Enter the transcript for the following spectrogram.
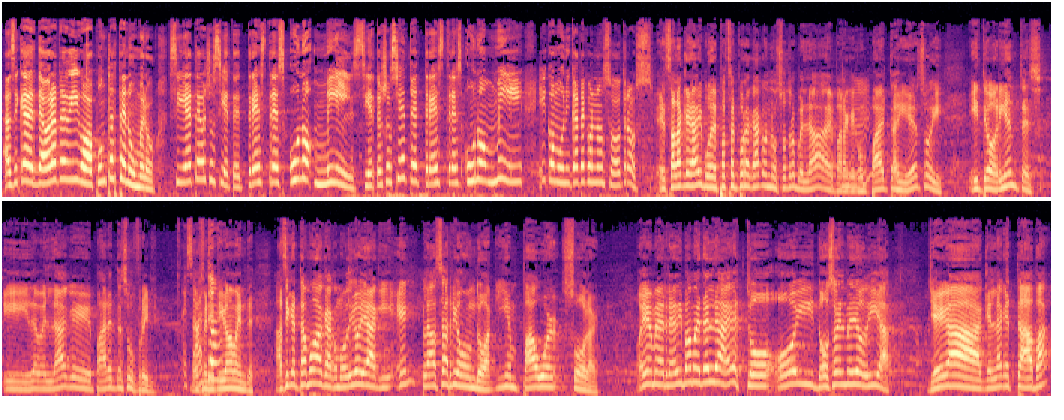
Así que desde ahora te digo, apunta este número: 787-331-1000. 787-331-1000 y comunícate con nosotros. Esa es la que hay, puedes pasar por acá con nosotros, ¿verdad? Eh, Para que compartas y eso y, y te orientes y de verdad que pares de sufrir. Exacto. Definitivamente. Así que estamos acá, como digo ya aquí, en Plaza Riondo, aquí en Power Solar. Oye, me ready para meterle a esto. Hoy, 12 del mediodía, llega, que es la que estaba,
